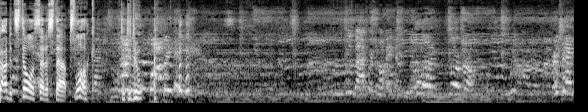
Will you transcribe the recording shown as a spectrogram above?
God, it's still a set of steps. Look. Girl. Great train.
